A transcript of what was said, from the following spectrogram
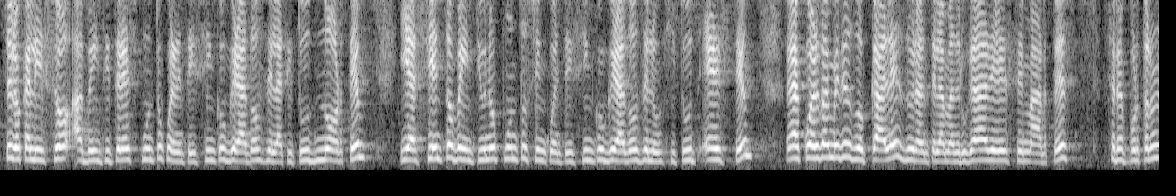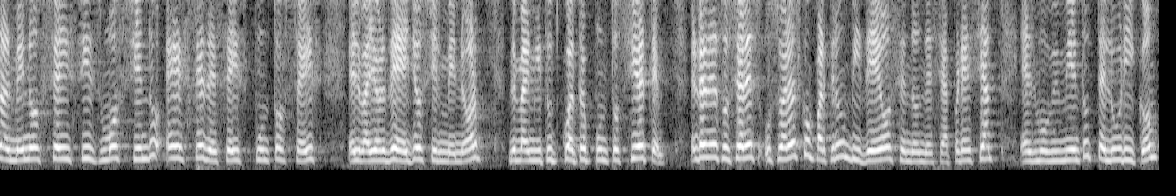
se localizó a 23.45 grados de latitud norte y a 121.55 grados de longitud este. De acuerdo a medios locales, durante la madrugada de ese martes, se reportaron al menos seis sismos, siendo este de 6.6 el mayor de ellos y el menor de magnitud 4.7. En redes sociales, usuarios compartieron videos en donde se aprecia el movimiento telúrico,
